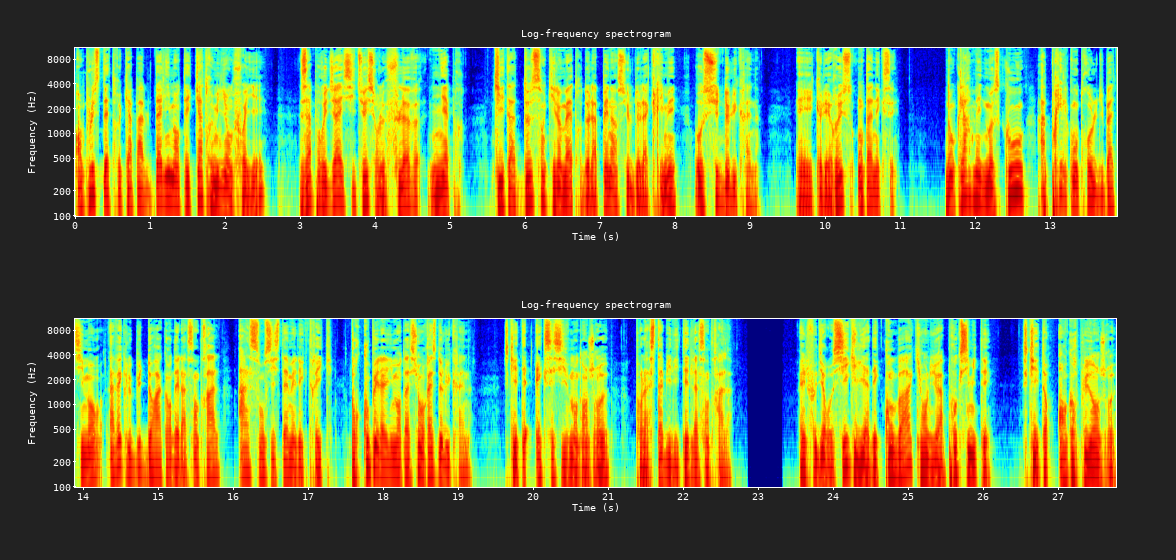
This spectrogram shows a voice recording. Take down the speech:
En plus d'être capable d'alimenter 4 millions de foyers, Zaporizhia est situé sur le fleuve Dniepr, qui est à 200 km de la péninsule de la Crimée, au sud de l'Ukraine, et que les Russes ont annexé. Donc l'armée de Moscou a pris le contrôle du bâtiment avec le but de raccorder la centrale à son système électrique pour couper l'alimentation au reste de l'Ukraine, ce qui était excessivement dangereux pour la stabilité de la centrale. Il faut dire aussi qu'il y a des combats qui ont lieu à proximité, ce qui est encore plus dangereux.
